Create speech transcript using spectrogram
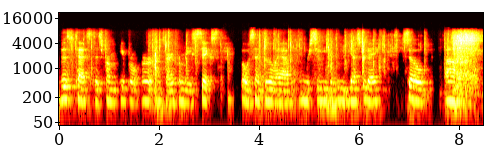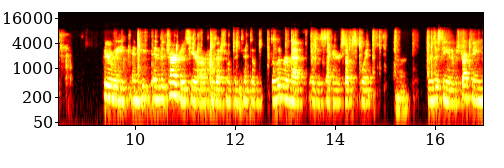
this test is from April, or I'm sorry, from May sixth, but was sent to the lab and received, yesterday. So um, clearly, and he, and the charges here are possession with intent to deliver meth as a second or subsequent, Mhm. resisting and obstructing.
